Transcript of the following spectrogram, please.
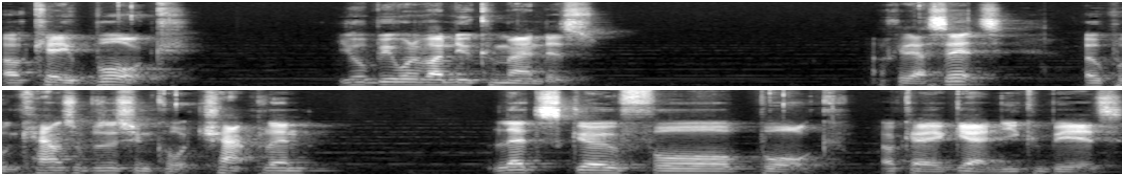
Okay, Bork. You'll be one of our new commanders. Okay, that's it. Open council position called Chaplain. Let's go for Bork. Okay, again, you can be it.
